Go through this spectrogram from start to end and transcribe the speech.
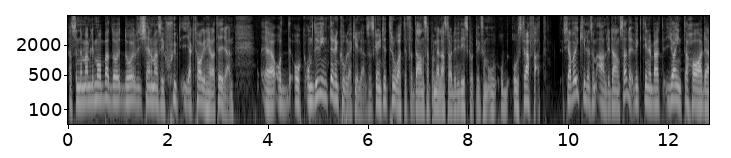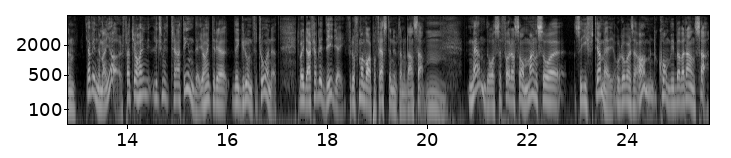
alltså när man blir mobbad då, då känner man sig sjukt iakttagen hela tiden. Eh, och, och om du inte är den coola killen så ska du inte tro att du får dansa på mellanstadiet i discot liksom o, o, ostraffat. Så jag var ju killen som aldrig dansade, vilket innebär att jag inte har den, jag vet inte hur man gör, för att jag har liksom inte tränat in det. Jag har inte det, det grundförtroendet. Det var ju därför jag blev DJ, för då får man vara på festen utan att dansa. Mm. Men då, så förra sommaren så, så gifte jag mig och då var det så här, ja men då kommer vi behöva dansa.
